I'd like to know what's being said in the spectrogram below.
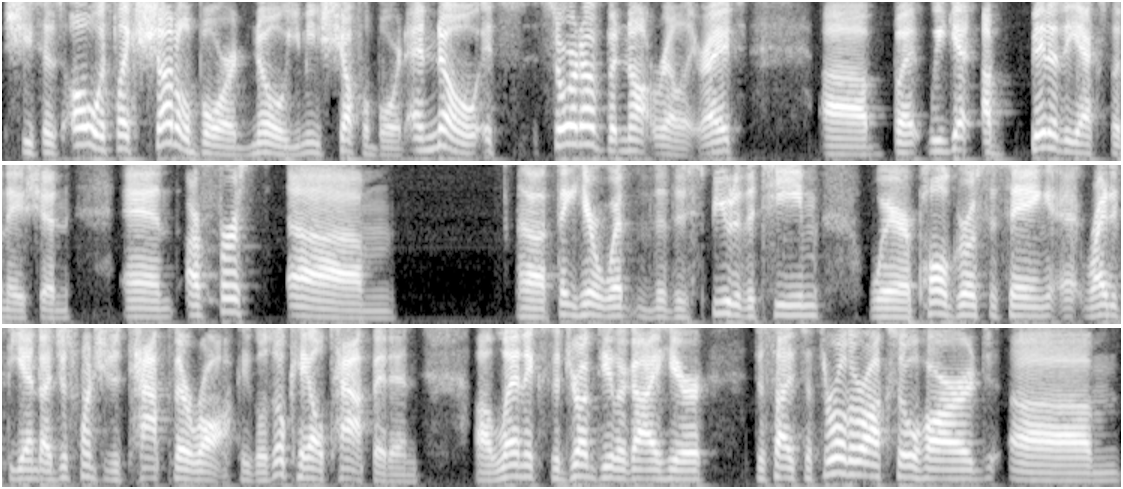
she says, "Oh, it's like shuttleboard." No, you mean shuffleboard. And no, it's sort of, but not really, right? Uh, but we get a bit of the explanation, and our first um, uh, thing here with the, dispute of the team where Paul Gross is saying uh, right at the end, I just want you to tap their rock. He goes, okay, I'll tap it. And uh, Lennox, the drug dealer guy here, decides to throw the rock so hard, um,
